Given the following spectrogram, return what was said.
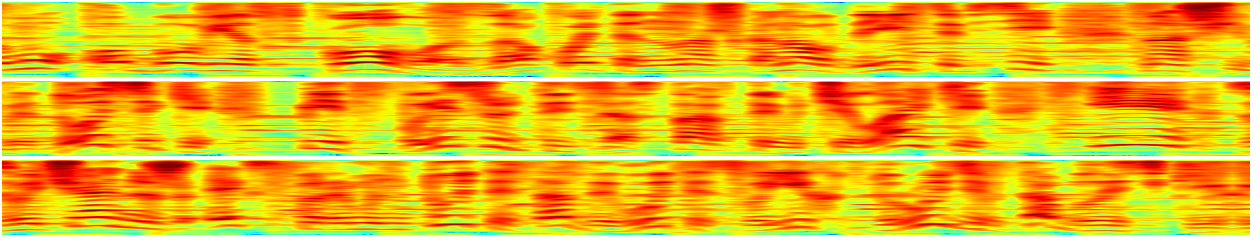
Тому обов'язково заходьте на наш канал, дивіться всі наші відосики, підписуйтеся, ставте оті лайки і, звичайно ж, експериментуйте та дивуйте своїх друзів та близьких.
